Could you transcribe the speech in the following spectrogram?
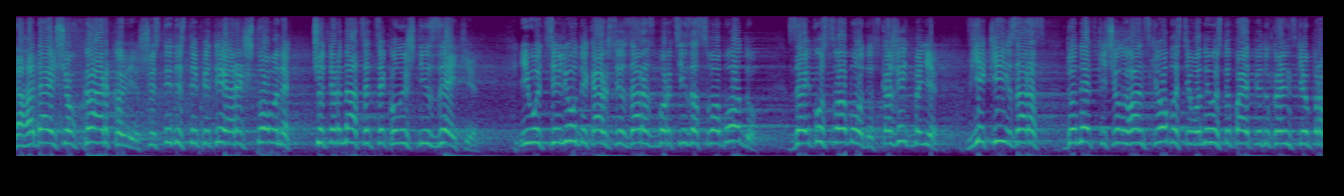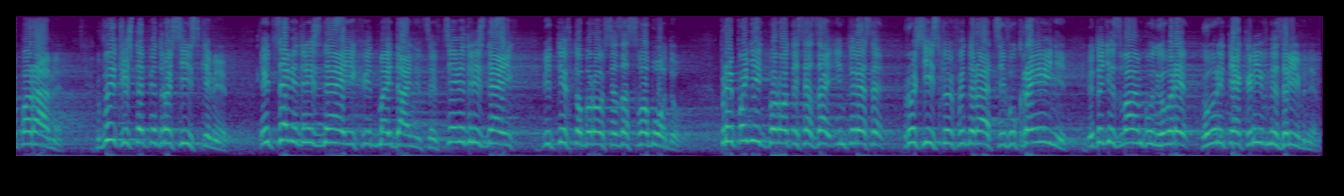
Нагадаю, що в Харкові з 65 арештованих 14 – це колишні зеки. І оці люди кажуть, що зараз борці за свободу. За яку свободу? Скажіть мені, в якій зараз Донецькій чи Луганській області вони виступають під українськими прапорами? Виключно під російськими. І це відрізняє їх від майданівців, це відрізняє їх від тих, хто боровся за свободу. Припиніть боротися за інтереси Російської Федерації в Україні, і тоді з вами будуть говори- говорити як рівне з рівним.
